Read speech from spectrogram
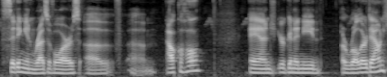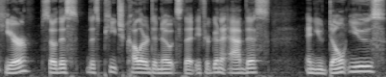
sitting in reservoirs of um, alcohol. And you're going to need a roller down here. So this, this peach color denotes that if you're going to add this and you don't use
